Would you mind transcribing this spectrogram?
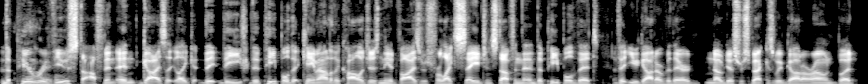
the peer oh. review stuff, and, and guys like, like the, the the people that came out of the colleges and the advisors for like Sage and stuff, and the, the people that that you got over there, no disrespect because we've got our own, but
